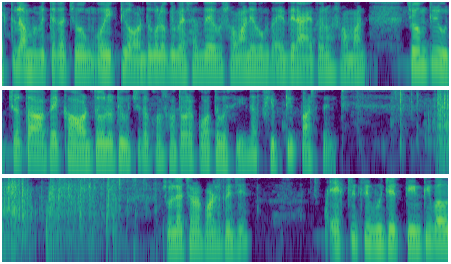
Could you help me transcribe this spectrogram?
একটি লম্ববৃত্তাকার চোঙ ও একটি অর্ধগোলকের ব্যাসার্ধ এবং সমান এবং এদের আয়তন সমান। চোঙটির উচ্চতা, অপেক্ষা অর্ধগোলকটির উচ্চতা শতকরা কত বেশি? না, ফিফটি পার্সেন্ট। চলে যাচ্ছে আমার পরের পেজে। একটি ত্রিভুজের তিনটি বাহু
